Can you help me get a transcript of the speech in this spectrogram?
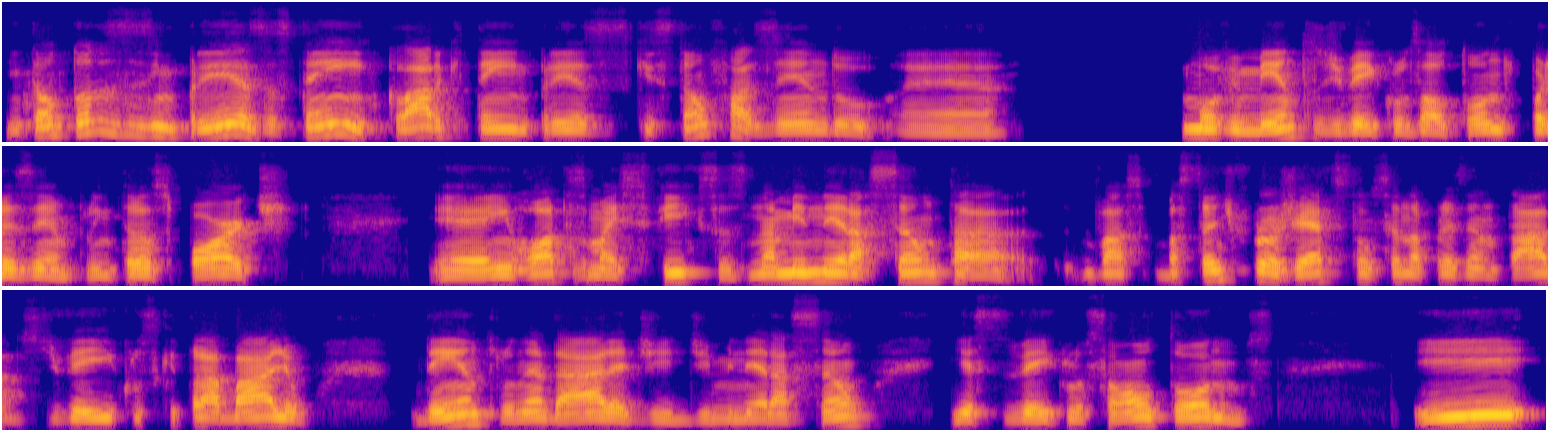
Então, todas as empresas têm, claro que tem empresas que estão fazendo é, movimentos de veículos autônomos, por exemplo, em transporte, é, em rotas mais fixas, na mineração, tá, bastante projetos estão sendo apresentados de veículos que trabalham dentro né, da área de, de mineração e esses veículos são autônomos. E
